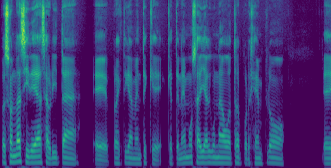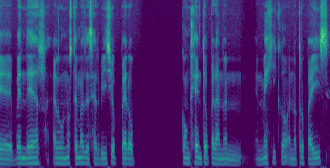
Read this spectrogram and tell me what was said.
pues son las ideas ahorita eh, prácticamente que, que, tenemos. Hay alguna otra, por ejemplo, eh, vender algunos temas de servicio, pero con gente operando en, en México, en otro país.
